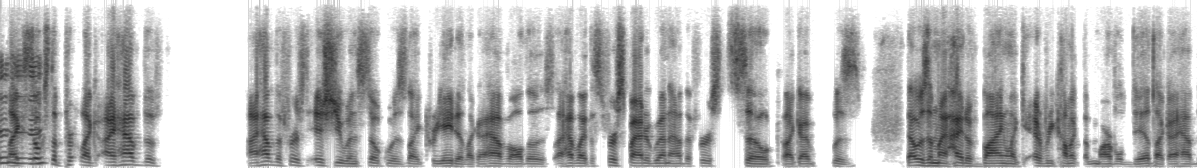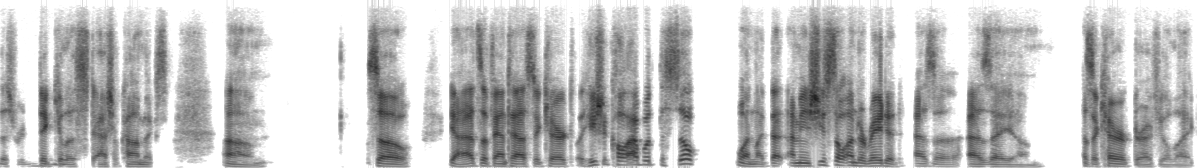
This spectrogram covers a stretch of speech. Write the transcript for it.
Mm-hmm. Like silk's the like I have the I have the first issue when Silk was like created. Like I have all those. I have like this first Spider Gwen. I have the first Silk. Like I was, that was in my height of buying like every comic that Marvel did. Like I have this ridiculous stash of comics. Um, so yeah, that's a fantastic character. He should collab with the Silk one like that. I mean, she's so underrated as a as a um as a character. I feel like.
